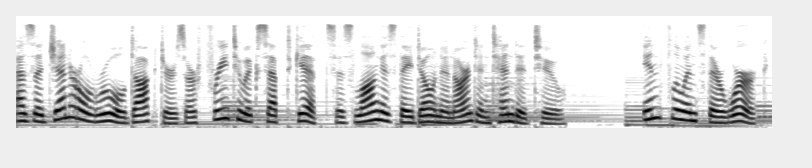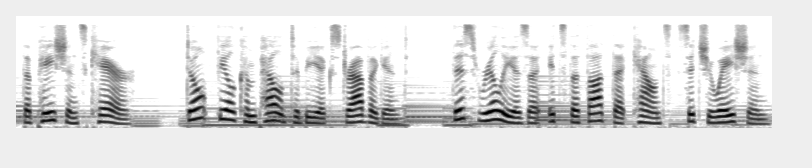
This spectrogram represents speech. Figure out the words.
As a general rule doctors are free to accept gifts as long as they don't and aren't intended to influence their work, the patient's care. Don't feel compelled to be extravagant. This really is a it's the thought that counts situation.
